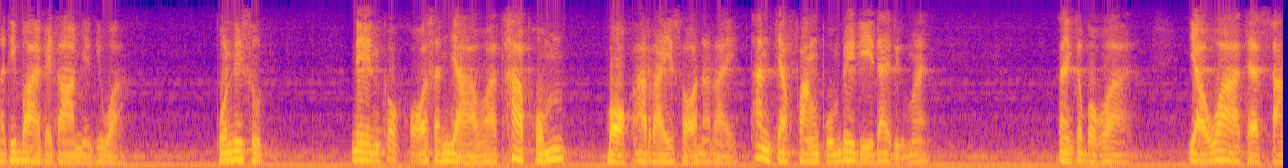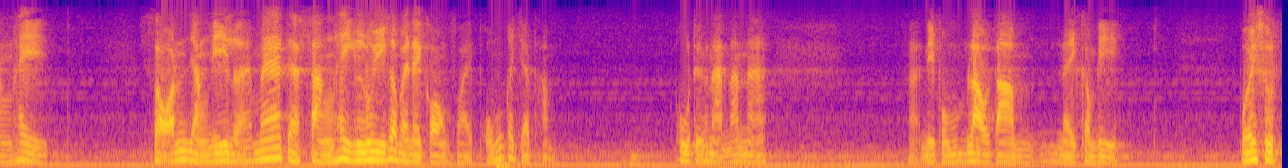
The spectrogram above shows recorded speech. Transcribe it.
อธิบายไปตามอย่างที่ว่า ผลที่สุด เนนก็ขอสัญญาว่า ถ้าผมบอกอะไรสอนอะไร ท่านจะฟังผมได้ดีได้หรือไม่ ท่านก็บอกว่า อย่าว่าแต่สั่งให้ สอนอย่างนี้เลย แม้แต่สั่งให้ลุยเข้าไปในกองไฟ ผมก็จะทำพูดถึงขนาดนั้นนะนี่ผมเล่าตามในกำบีบริสุทธิ์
